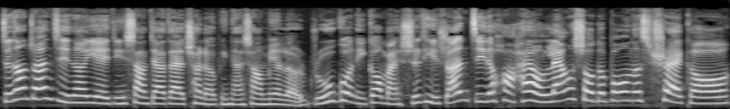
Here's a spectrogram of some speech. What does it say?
整张专辑呢，也已经上架在串流平台上面了。如果你购买实体专辑的话，还有两首的 bonus track 哦。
